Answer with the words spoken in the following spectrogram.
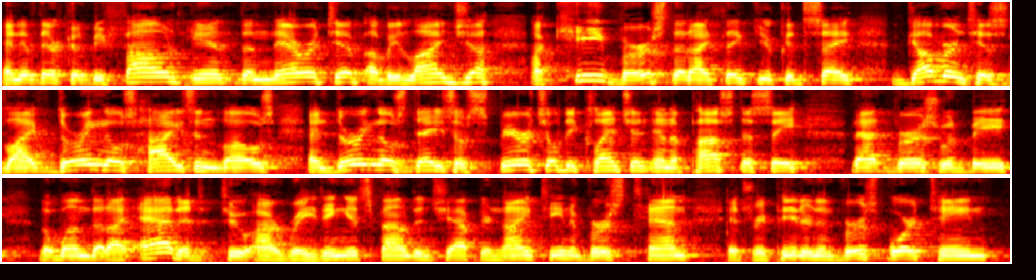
And if there could be found in the narrative of Elijah a key verse that I think you could say governed his life during those highs and lows and during those days of spiritual declension and apostasy, that verse would be the one that I added to our reading. It's found in chapter 19 and verse 10. It's repeated in verse 14,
